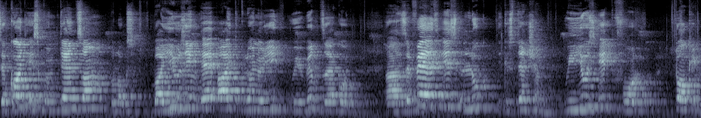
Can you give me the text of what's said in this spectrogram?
The code is contain some blocks. By using AI technology, we build the code. Uh, the first is look extension. We use it for talking.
